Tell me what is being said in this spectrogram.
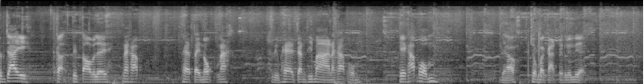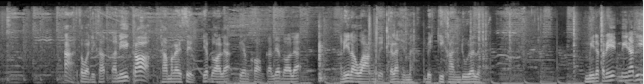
สนใจก็ติดต่อไปเลยนะครับ แพรไต่นกนะ หรือแพรจันทิมานะครับผมโอเคครับผม เดี๋ยวชมอากาศไปเรื่อยๆ อะสวัสดีครับ ตอนนี้ก็ทำอะไรเสร็จเรียบร้อยแล้ว เตรียมของกันเรียบร้อยแล้ว อันนี้เราวางเบ็ดกันแล้วเห็นไหมเบ็ดกี่คันดูได้เลย มีตอนนี้มีหน้าที่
